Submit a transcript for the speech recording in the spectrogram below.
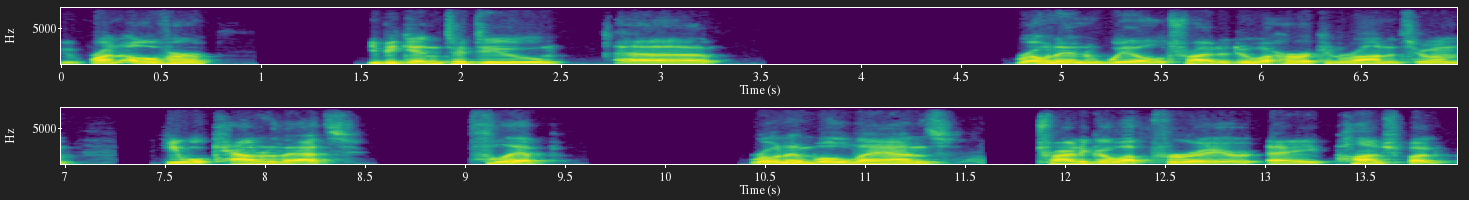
you run over, you begin to do. Uh, Ronan will try to do a Hurricanrana to him. He will counter that, flip. Ronan will land, try to go up for a, a punch, but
